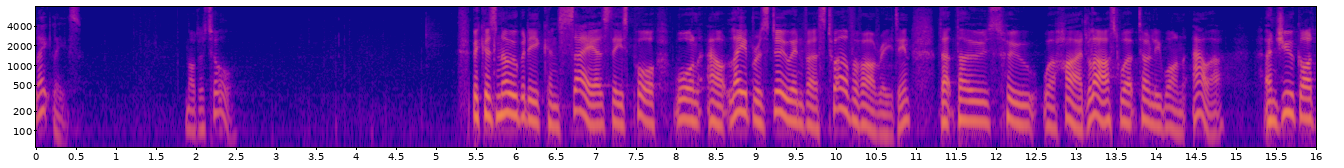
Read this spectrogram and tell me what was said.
latelys. Not at all. Because nobody can say, as these poor, worn out labourers do in verse 12 of our reading, that those who were hired last worked only one hour, and you, God,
